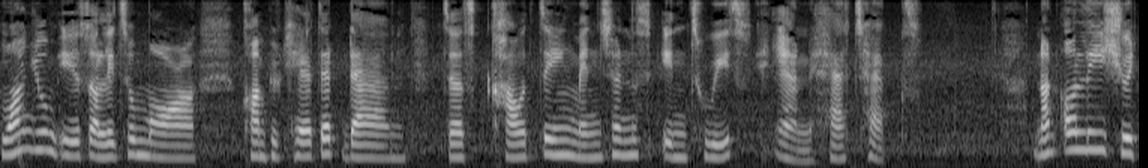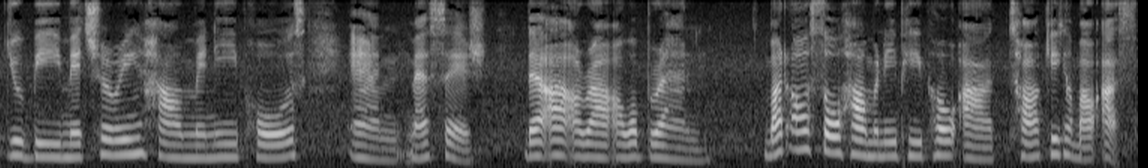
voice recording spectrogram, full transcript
Volume is a little more complicated than just counting mentions in tweets and hashtags. Not only should you be measuring how many posts and messages there are around our brand, but also how many people are talking about us.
